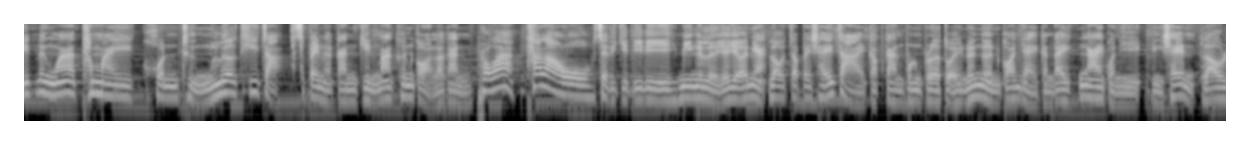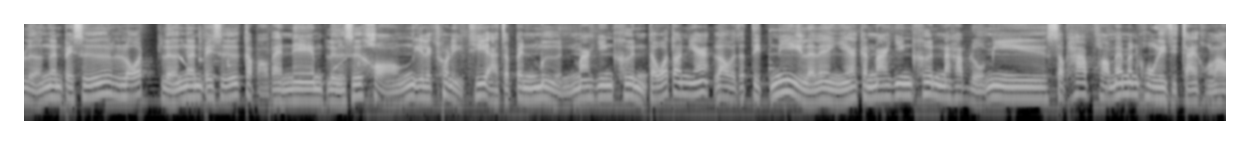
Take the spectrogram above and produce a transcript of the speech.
นิดนึงว่าทำไมคนถึงเลือกที่จะสเปนกับการกินมากขึ้นก่อนแล้วกัน เพราะว่าถ้าเราเศรษฐกิจดีๆ มีเงินเหลือเยอะๆเนี่ยเราจะไปใช้จ่ายกับการปนเปลือตัวเองด้วยเงินก้อนใหญ่กันได้ง่ายกว่านี้ อย่างเช่น เราเหลือเงินไปซื้อรถเหลือเงินไปซื้อกระเป๋าแบรนด์เนมหรือซื้อของอิเล็กทรอนิกส์ที่อาจจะเป็นหมื่นมากยิ่งขึ้น แต่ว่าตอนนี้เราจะติดหนี้หรืออะไรอย่างเงี้ยกันมากยิ่งขึ้นนะครับหรือมีสภาพความไม่มั่นคงในจิตใจของเรา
